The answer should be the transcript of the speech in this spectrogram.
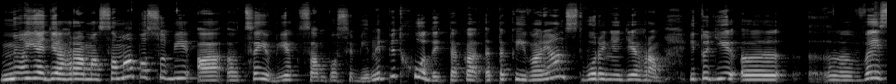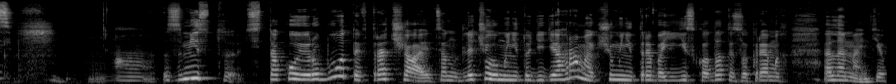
Моя діаграма сама по собі, а е, цей об'єкт сам по собі. Не підходить така, такий варіант створення діаграм. І тоді е, е, весь зміст такої роботи втрачається. Ну, для чого мені тоді діаграма, якщо мені треба її складати з окремих елементів?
